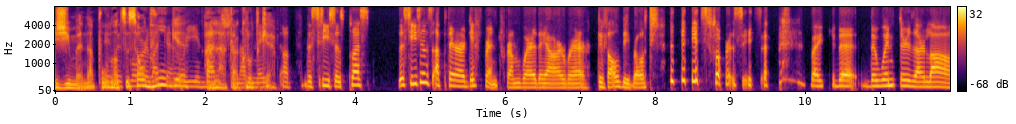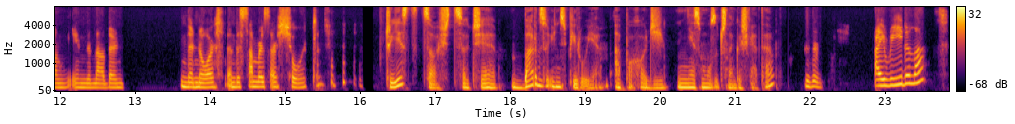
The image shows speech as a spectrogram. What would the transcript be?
Zimy na północy są długie, a lata krótkie. the seasons up there are different from where they are where Vivaldi wrote its four seasons. Like the the winters are long in the northern in the north and the summers are short. Czy jest coś, co cię bardzo inspiruje, a pochodzi nie z muzycznego świata? I read a lot.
